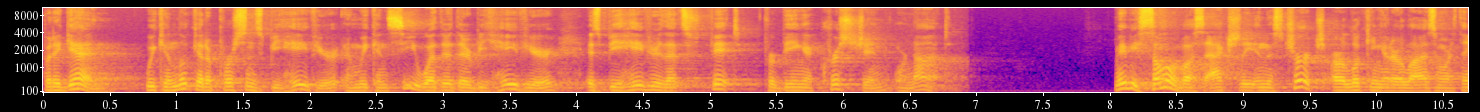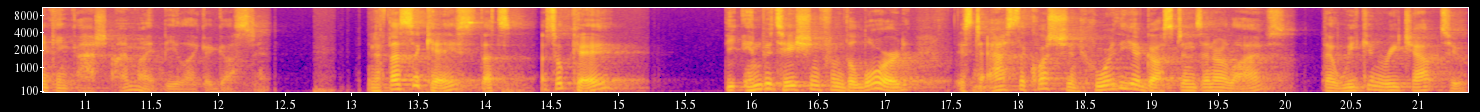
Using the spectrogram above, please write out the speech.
but again, we can look at a person's behavior and we can see whether their behavior is behavior that's fit for being a Christian or not. Maybe some of us actually in this church are looking at our lives and we're thinking, gosh, I might be like Augustine. And if that's the case, that's, that's okay. The invitation from the Lord is to ask the question who are the Augustines in our lives that we can reach out to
